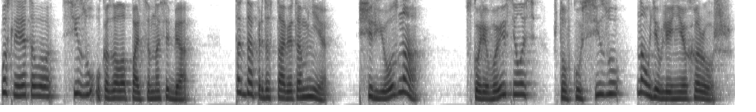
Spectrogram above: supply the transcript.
После этого Сизу указала пальцем на себя. «Тогда предоставь это мне». «Серьезно?» Вскоре выяснилось, что вкус Сизу на удивление хорош.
